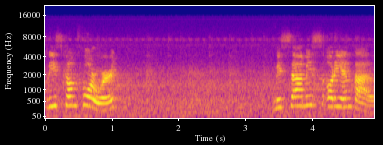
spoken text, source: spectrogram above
Please come forward. Miss Samis Oriental.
